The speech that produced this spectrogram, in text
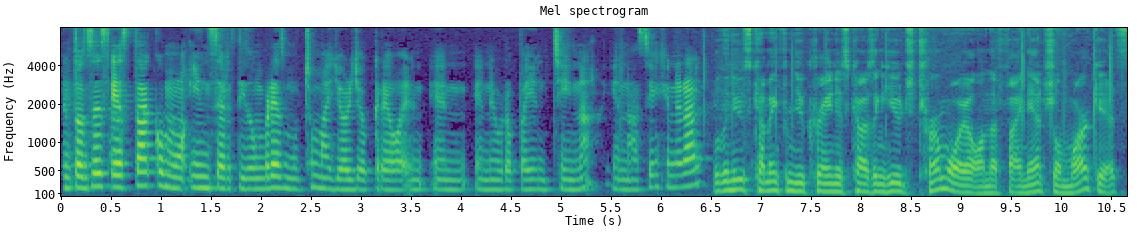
Entonces, esta como incertidumbre es mucho mayor, yo creo, en, en, en, Europa y en China y en Asia en general. Well, the news coming from Ukraine is causing huge turmoil on the financial markets.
